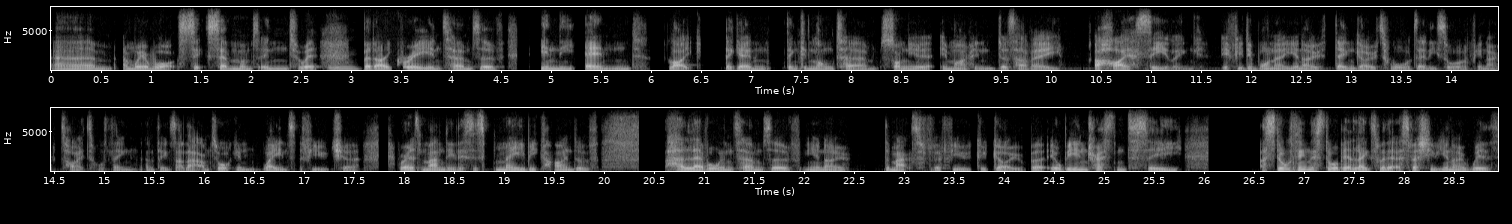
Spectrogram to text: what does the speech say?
um, and we're what six, seven months into it mm, but I agree in terms of in the end, like again, thinking long term, Sonya, in my opinion, does have a a higher ceiling. If you did want to, you know, then go towards any sort of, you know, title thing and things like that. I'm talking way into the future. Whereas Mandy, this is maybe kind of her level in terms of, you know, the max of a few could go. But it'll be interesting to see. I still think there's still a bit of legs with it, especially, you know, with,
